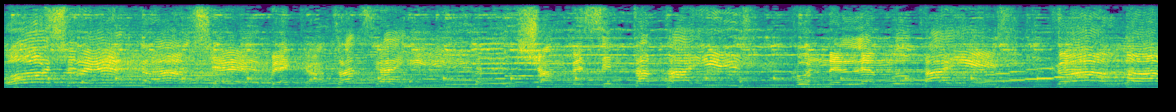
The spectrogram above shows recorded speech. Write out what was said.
אושרך שבקצץ קהיר, שם בסמטת טייש, קונלמה טייש, קלחה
